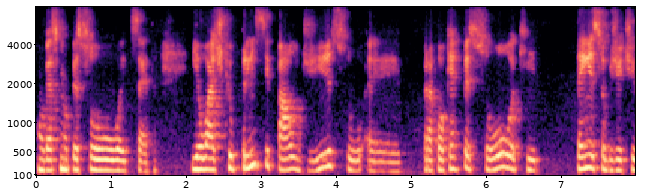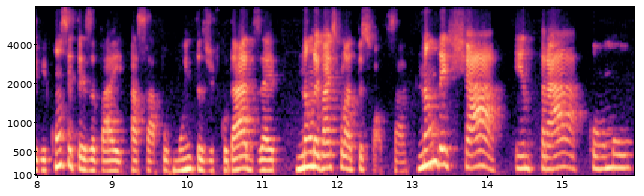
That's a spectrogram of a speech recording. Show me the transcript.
conversa com uma pessoa, etc. E eu acho que o principal disso, é, para qualquer pessoa que tem esse objetivo e com certeza vai passar por muitas dificuldades, é não levar isso para o lado pessoal, sabe? Não deixar entrar como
